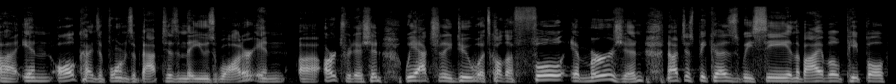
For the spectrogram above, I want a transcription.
uh, in all kinds of forms of baptism, they use water. In uh, our tradition, we actually do what's called a full immersion, not just because we see in the Bible people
